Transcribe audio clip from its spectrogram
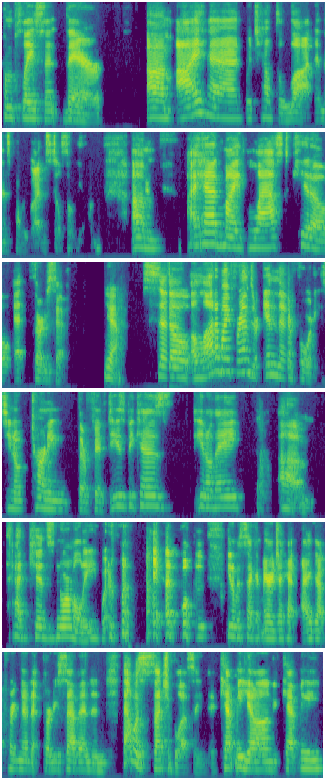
complacent there. Um, I had, which helped a lot, and that's probably why I'm still so young. Um, I had my last kiddo at 37. Yeah. So a lot of my friends are in their 40s, you know, turning their 50s because, you know, they um, had kids normally. When, when I had one, you know, my second marriage, I had I got pregnant at 37, and that was such a blessing. It kept me young, it kept me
